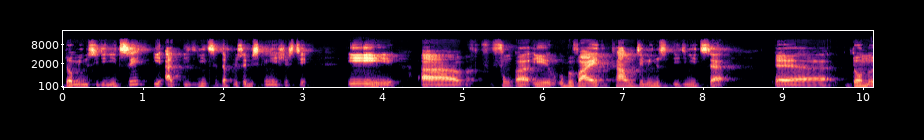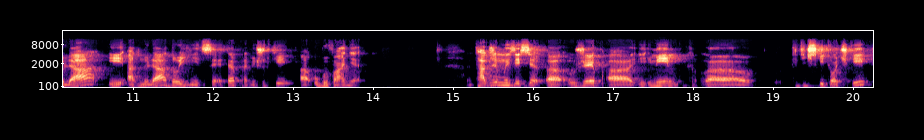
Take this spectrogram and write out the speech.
до минус единицы и от единицы до плюса бесконечности. И, э, фу, э, и убывает там, где минус единица э, до нуля и от нуля до единицы. Это промежутки э, убывания. Также мы здесь э, уже э, имеем э, критические точки.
